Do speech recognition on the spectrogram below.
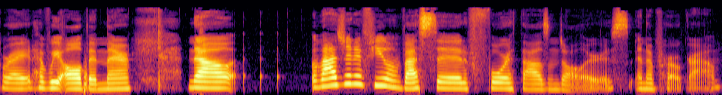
right? Have we all been there? Now, imagine if you invested $4,000 in a program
